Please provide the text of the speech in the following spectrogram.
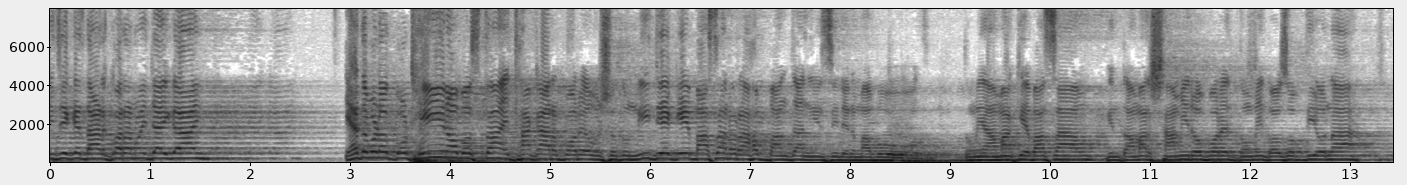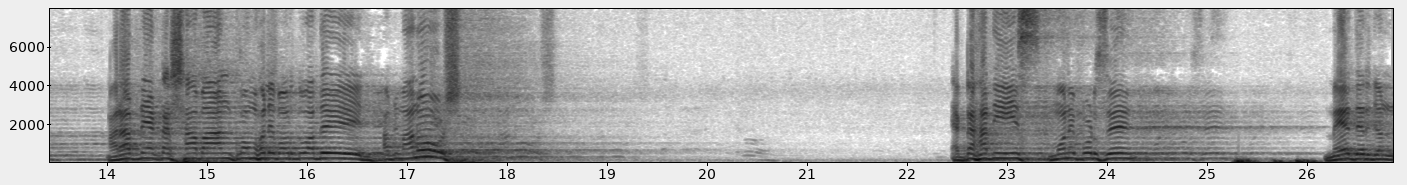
নিজেকে দাঁড় করানো জায়গায়। এত বড় কঠিন অবস্থায় থাকার পরেও শুধু নিজেকে বাঁচানোর আহ্বান জানিয়েছিলেন মাবুদ তুমি আমাকে বাঁচাও, কিন্তু আমার স্বামীর ওপরে তুমি গজব দিও না। আর আপনি একটা সাবান কম হলে বরদোয়া দেন। আপনি মানুষ একটা হাদিস মনে পড়ছে। মেয়েদের জন্য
